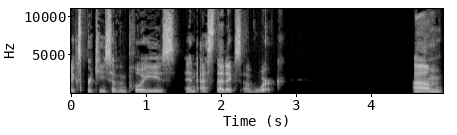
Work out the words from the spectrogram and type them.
expertise of employees and aesthetics of work. Um,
